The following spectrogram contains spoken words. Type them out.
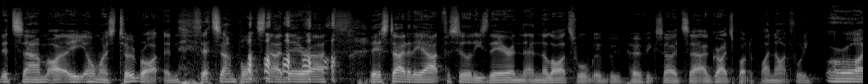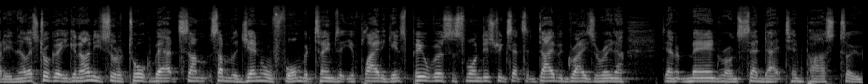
It's um I, almost too bright, and at some points, no, they're uh, they're state of the art facilities there, and, and the lights will be perfect. So it's uh, a great spot to play night footy. Alrighty, now let's talk about. You can only sort of talk about some some of the general form, but teams that you've played against. Peel versus Swan Districts. That's at David Gray's Arena down at Mandurah on Saturday at ten past two.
